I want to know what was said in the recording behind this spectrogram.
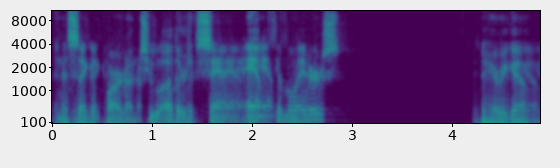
and the second part on two other amp simulators. So here we go.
